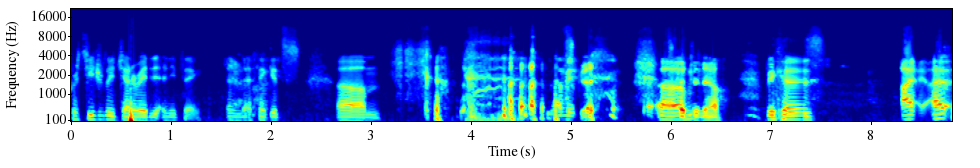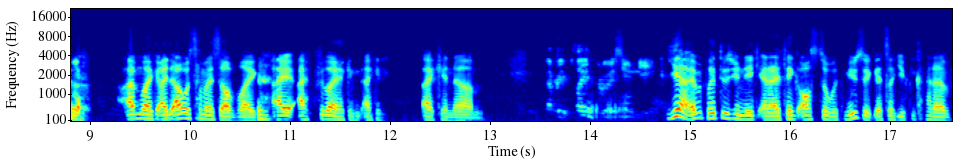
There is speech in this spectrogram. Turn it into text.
procedurally generated anything, and yeah. I think it's um, that's mean, good. Um, good to know because I I I'm like I always tell myself like I I feel like I can I can I can um every playthrough is unique. Yeah, every playthrough is unique, and I think also with music, it's like you can kind of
